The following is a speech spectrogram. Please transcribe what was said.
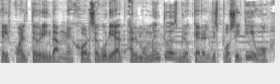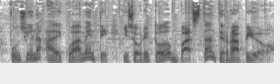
el cual te brinda mejor seguridad al momento de desbloquear el dispositivo funciona adecuadamente y sobre todo bastante rápido.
